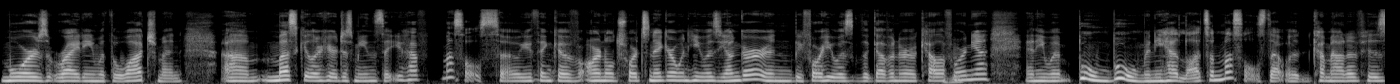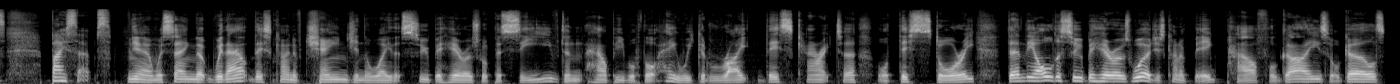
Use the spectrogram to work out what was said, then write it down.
Moore's writing with the Watchmen. Um, muscular here just means that you have muscles. So you think of Arnold Schwarzenegger when he was younger and before he was the governor of California, mm-hmm. and he went boom boom, and he had lots of muscles that would come out of his biceps. Yeah, and we're saying that without this kind of change in the way that superheroes were perceived and how people thought, hey, we could write this character or this story then the older superheroes were just kind of big, powerful guys or girls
